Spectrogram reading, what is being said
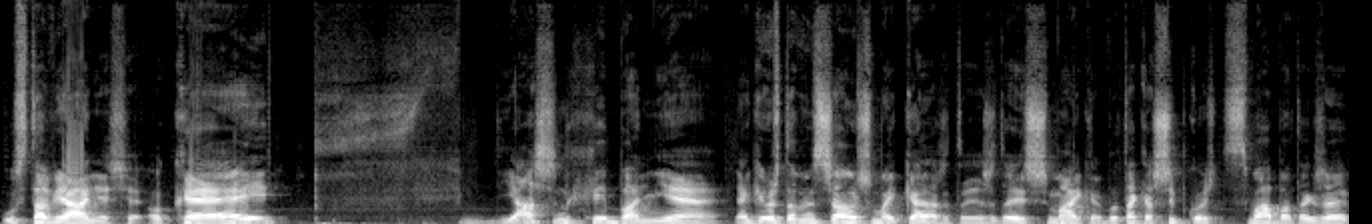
ustawianie się. Okej. Pff, Jaszyn chyba nie. Jak już to bym strzelał Schmeichela, że to jest, że to jest Schmeichel, bo taka szybkość słaba, także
